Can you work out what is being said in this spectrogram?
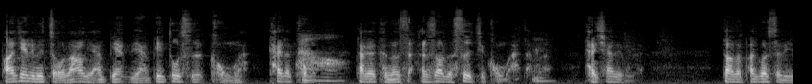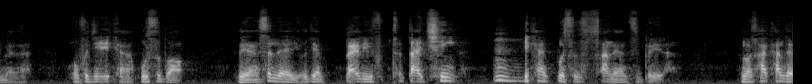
房间里面走廊两边两边都是孔啊，开的孔，大概可能是暗哨的设计孔吧，他们开枪用的。到了办公室里面呢，我父亲一看胡斯堡，脸色呢有点白里带青。嗯，一看不是善良之辈了，那么他看到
